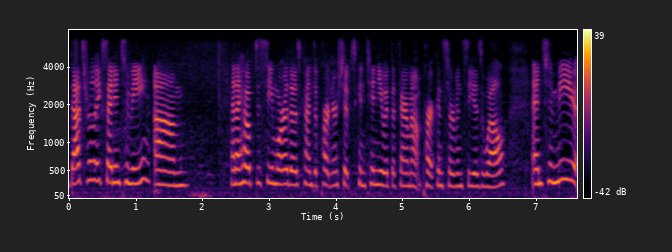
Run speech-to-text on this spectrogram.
that's really exciting to me. Um, and I hope to see more of those kinds of partnerships continue with the Fairmount Park Conservancy as well. And to me,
